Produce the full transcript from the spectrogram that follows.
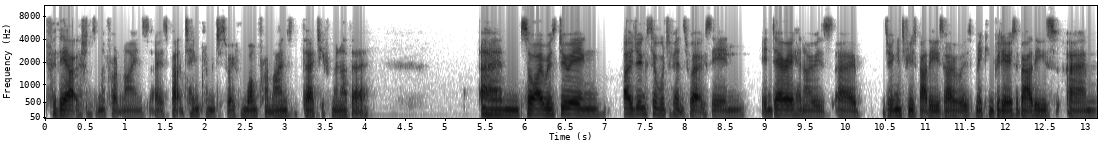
for the actions on the front lines. Uh, it's about ten kilometers away from one front line and thirty from another. Um, so I was doing I was doing civil defense works in in Derik, and I was uh, doing interviews about these. I was making videos about these um,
